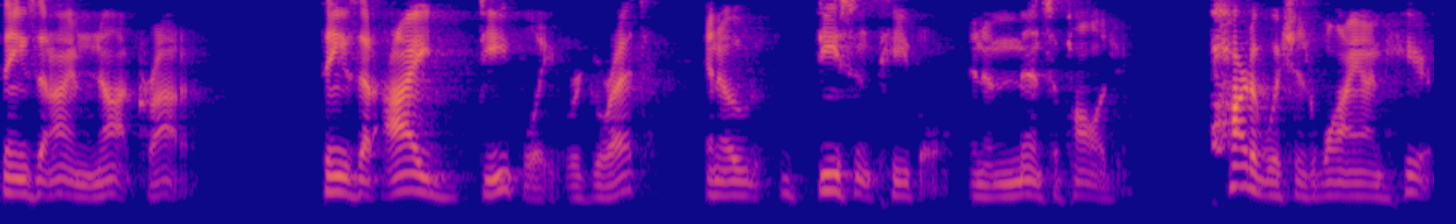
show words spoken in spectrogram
things that I'm not proud of, things that I deeply regret and owe decent people an immense apology. Part of which is why I'm here.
